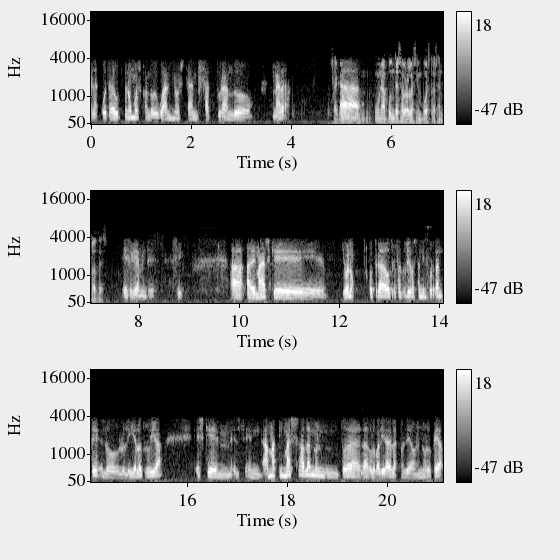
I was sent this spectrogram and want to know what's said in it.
la cuota de autónomos cuando igual no están facturando nada. O sea que ah. un, apunte sobre los impuestos, entonces. Efectivamente, sí. Ah, además que, que, bueno, otra, otro factor bastante importante, lo, leí el otro día, es que, en, y más hablando en toda la globalidad de la, de la Unión Europea,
